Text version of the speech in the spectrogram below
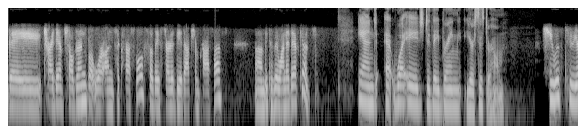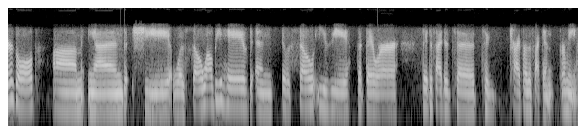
they tried to have children but were unsuccessful, so they started the adoption process um, because they wanted to have kids. And at what age did they bring your sister home? She was two years old. Um, and she was so well behaved and it was so easy that they were, they decided to, to try for the second for me.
